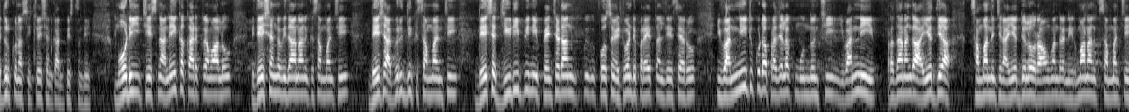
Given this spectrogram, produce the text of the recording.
ఎదుర్కొన్న సిచ్యువేషన్ కనిపిస్తుంది. మోడీ చేసిన అనేక కార్యక్రమాలు విదేశాంగ విధానానికి సంబంధించి దేశ అభివృద్ధికి సంబంధించి దేశ జీడిపిని పెంచడానికి కోసం ఎటువంటి ప్రయత్నాలు చేశారు? ఇవన్నిటి కూడా ప్రజలకు ముందుంచి ఇవన్నీ ప్రధానంగా అయోధ్య సంబంధించిన అయోధ్యలో రామమందిర నిర్మాణానికి సంబంధించి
